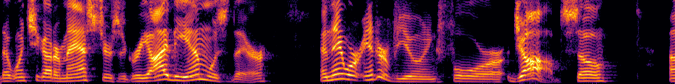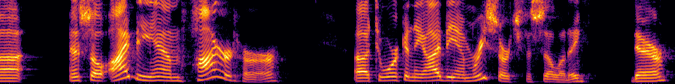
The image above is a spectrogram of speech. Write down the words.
that when she got her master's degree, IBM was there, and they were interviewing for jobs. So, uh, and so IBM hired her uh, to work in the IBM research facility there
